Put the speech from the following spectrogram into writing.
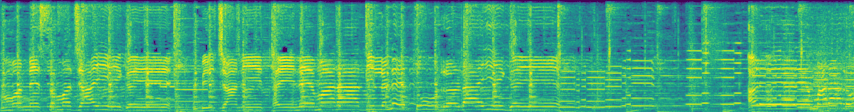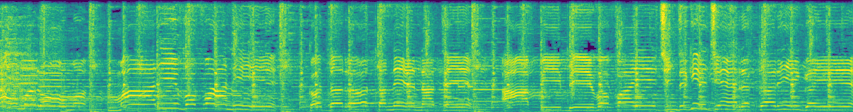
મને સમજાઈ ગઈ. બીજાની થઈને મારા દિલને તું રડાઈ ગઈ. અરે અરે, મારા રોમ રોમ, મારી વફાની કદર તને ના થઈ. આપી બે વફાઈ જિંદગી ઝેર કરી ગઈ.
